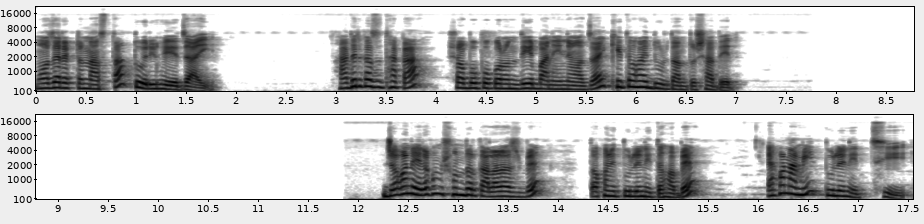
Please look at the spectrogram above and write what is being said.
মজার একটা নাস্তা তৈরি হয়ে যায়। হাতের কাছে থাকা সব উপকরণ দিয়ে বানিয়ে নেওয়া যায়, খেতে হয় দুর্দান্ত স্বাদের। যখন এরকম সুন্দর কালার আসবে, তখনই তুলে নিতে হবে। এখন আমি তুলে নিচ্ছি।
